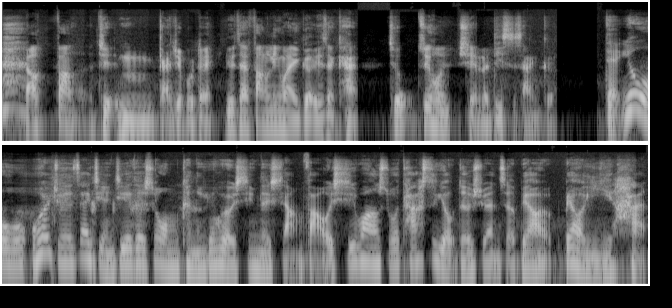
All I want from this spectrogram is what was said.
然后放就嗯，感觉不对，又再放另外一个，又再看，就最后选了第十三个。对，因为我我会觉得在剪接的时候，我们可能又会有新的想法。我希望说他是有的选择，不要不要遗憾。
